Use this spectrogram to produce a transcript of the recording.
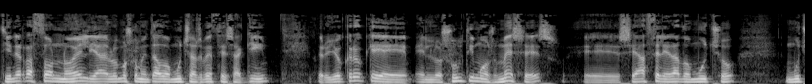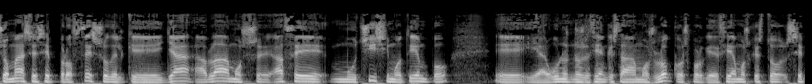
tiene razón Noelia, lo hemos comentado muchas veces aquí, pero yo creo que en los últimos meses eh, se ha acelerado mucho mucho más ese proceso del que ya hablábamos eh, hace muchísimo tiempo eh, y algunos nos decían que estábamos locos porque decíamos que esto se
